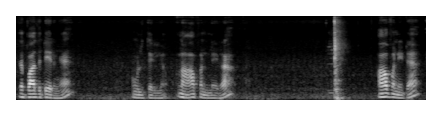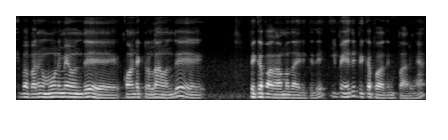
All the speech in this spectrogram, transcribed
இதை பார்த்துட்டே இருங்க. உங்களுக்கு தெரியும். நான் ஆஃப் பண்ணிடுறேன். ஆஃப் பண்ணிட்டேன். இப்போ பாருங்கள் மூணுமே வந்து காண்டாக்டர்லாம் வந்து பிக்கப் ஆகாமல் தான் இருக்குது. இப்போ எது பிக்கப் ஆகுதுன்னு பாருங்கள்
